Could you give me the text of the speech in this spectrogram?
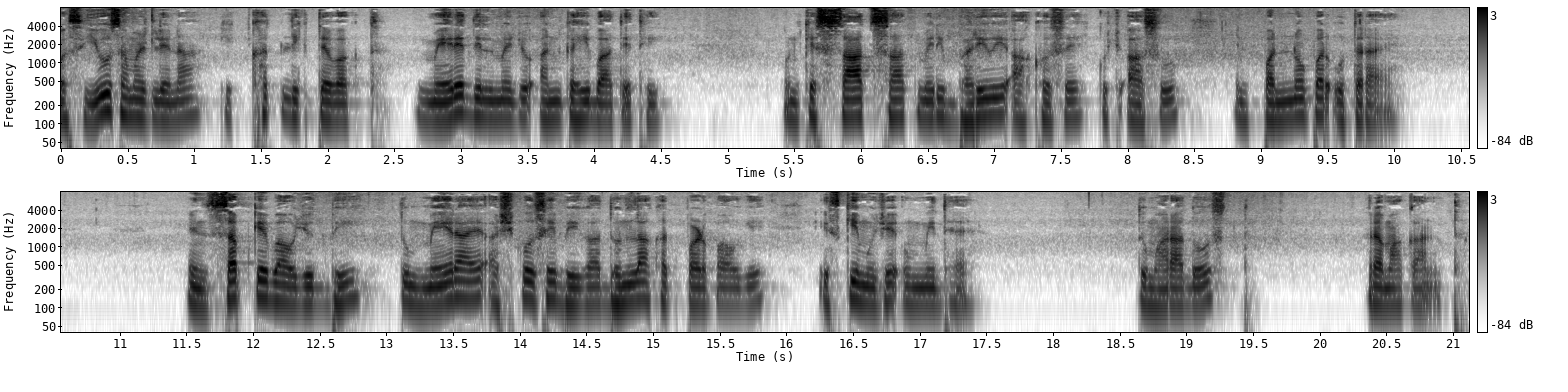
बस यूँ समझ लेना कि खत लिखते वक्त मेरे दिल में जो अनकही बातें थी उनके साथ साथ मेरी भरी हुई आँखों से कुछ आँसू इन पन्नों पर उतर आए। इन सब के बावजूद भी तुम मेरा ये अशकों से भीगा धुंधला खत पढ़ पाओगे, इसकी मुझे उम्मीद है। तुम्हारा दोस्त रमाकांत।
